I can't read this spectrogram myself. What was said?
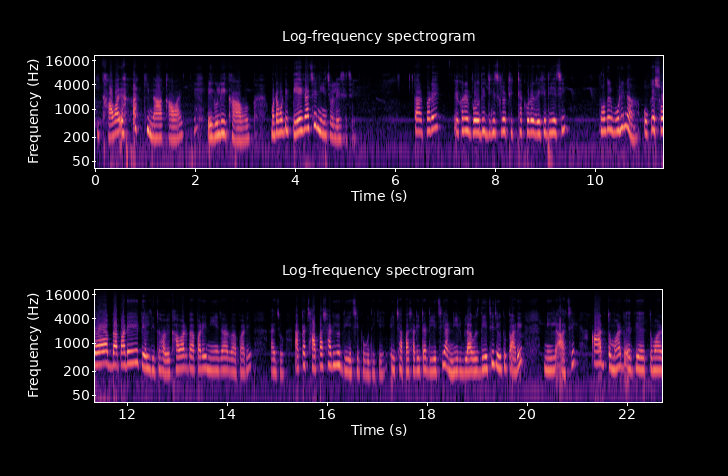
কি খাওয়াই আর কি না খাওয়াই এগুলিই খাওয়াবো মোটামুটি পেয়ে গেছে, নিয়ে চলে এসেছে। তারপরে এখানে বৌদির জিনিসগুলো ঠিকঠাক করে রেখে দিয়েছি। তোমাদের বলি না, ওকে সব ব্যাপারে তেল দিতে হবে, খাওয়ার ব্যাপারে, নিয়ে যাওয়ার ব্যাপারে। যো, একটা ছাপা শাড়িও দিয়েছি বৌদিকে। এই ছাপা শাড়িটা দিয়েছি আর নীল ব্লাউজ দিয়েছি যেহেতু পারে, নীল আছে। আর তোমার তোমার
